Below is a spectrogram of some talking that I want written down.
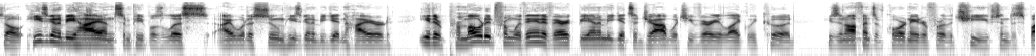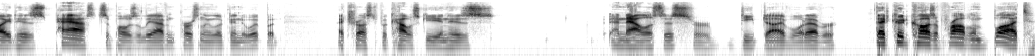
So he's going to be high on some people's lists. I would assume he's going to be getting hired, either promoted from within if Eric Bieniemy gets a job, which he very likely could. He's an offensive coordinator for the Chiefs, and despite his past, supposedly, I haven't personally looked into it, but I trust Bukowski and his analysis or deep dive, whatever. That could cause a problem, but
